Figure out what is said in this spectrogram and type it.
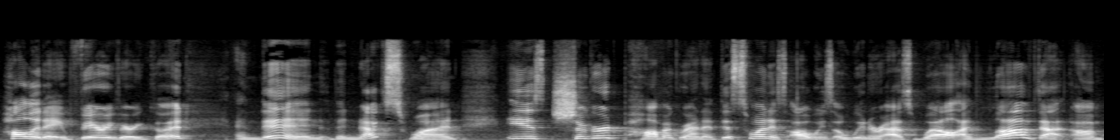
holiday, very, very good. And then the next one is sugared pomegranate. This one is always a winner as well. I love that um,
